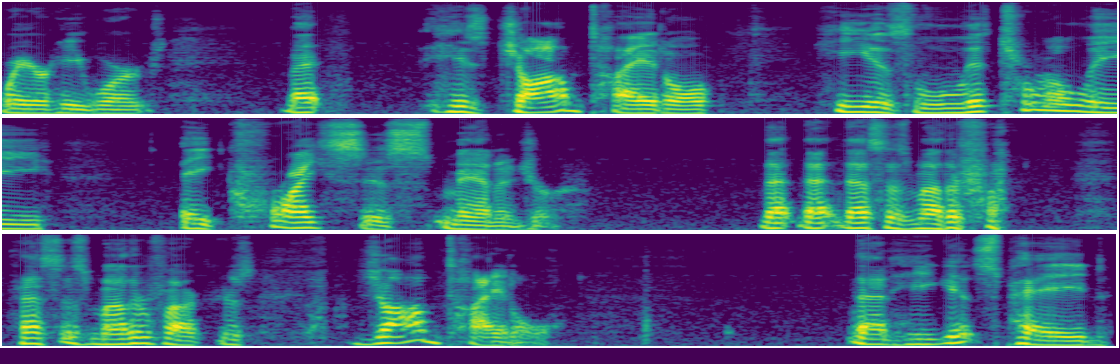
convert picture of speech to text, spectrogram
where he works, but his job title, he is literally a crisis manager. That, that that's his mother that's his motherfucker's job title that he gets paid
